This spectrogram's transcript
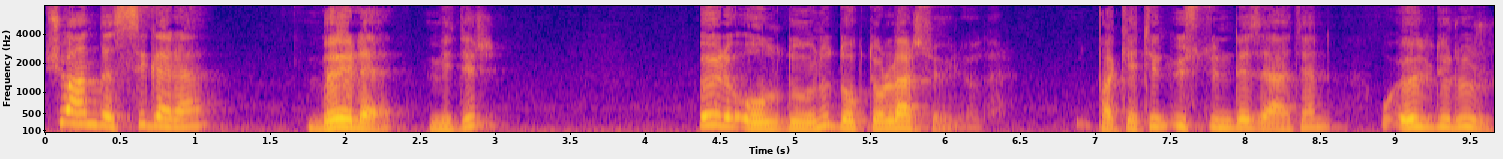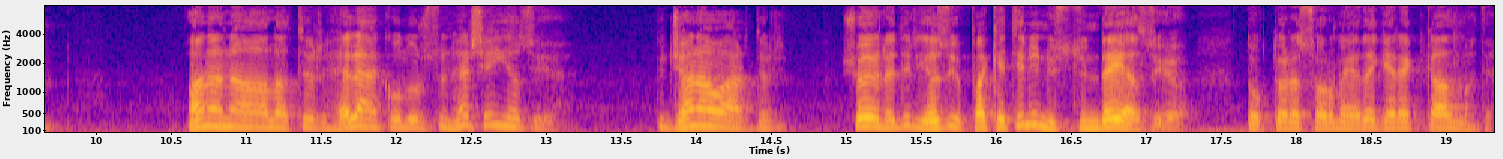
Şu anda sigara böyle midir? Öyle olduğunu doktorlar söylüyorlar. Paketin üstünde zaten o öldürür, ananı ağlatır, helak olursun her şey yazıyor. Bu canavardır, şöyledir yazıyor. Paketinin üstünde yazıyor. Doktora sormaya da gerek kalmadı.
